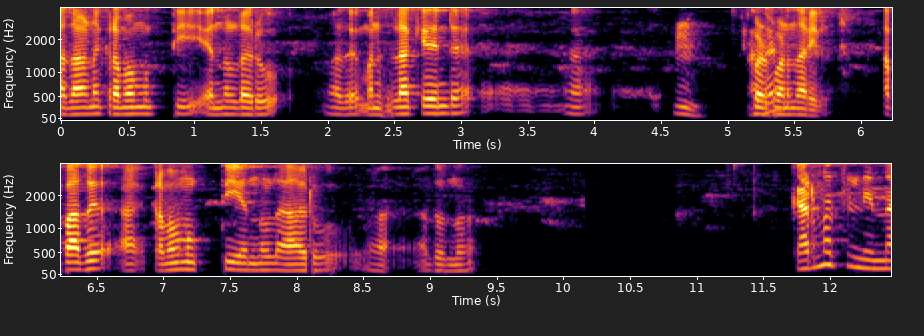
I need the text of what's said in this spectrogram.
അതാണ് ക്രമമുക്തി എന്നുള്ളൊരു അത് മനസ്സിലാക്കിയതിന്റെ കുഴപ്പമാണെന്ന് അറിയില്ല. അപ്പം അത് ക്രമമുക്തി എന്നുള്ള ആ ഒരു അതൊന്ന് കർമ്മത്തിൽ നിന്ന്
